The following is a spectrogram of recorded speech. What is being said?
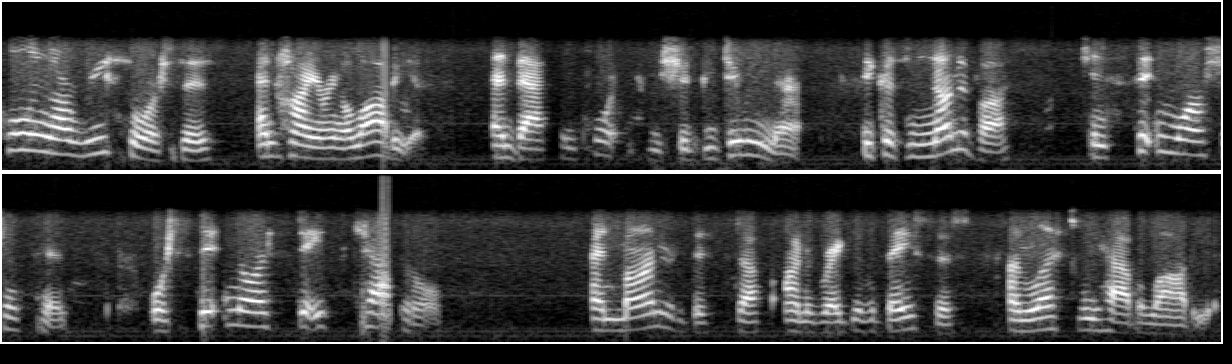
pulling our resources and hiring a lobbyist. And that's important. We should be doing that because none of us can sit in Washington or sit in our state's capital and monitor this stuff on a regular basis unless we have a lobbyist.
